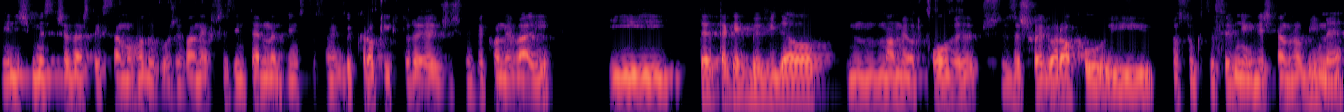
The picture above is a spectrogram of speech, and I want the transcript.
mieliśmy sprzedaż tych samochodów używanych przez internet, więc to są jakby kroki, które już żeśmy wykonywali i te tak jakby wideo mamy od połowy zeszłego roku i to sukcesywnie gdzieś tam robimy.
